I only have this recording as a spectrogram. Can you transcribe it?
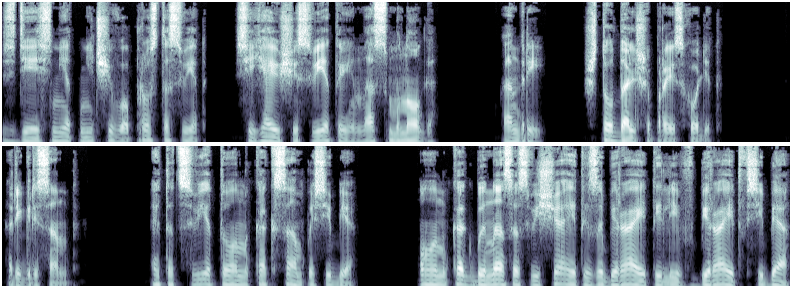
Здесь нет ничего, просто свет. Сияющий свет, и нас много. Андрей. Что дальше происходит? Регрессант. Этот свет, он как сам по себе. Он как бы нас освещает и забирает или вбирает в себя,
